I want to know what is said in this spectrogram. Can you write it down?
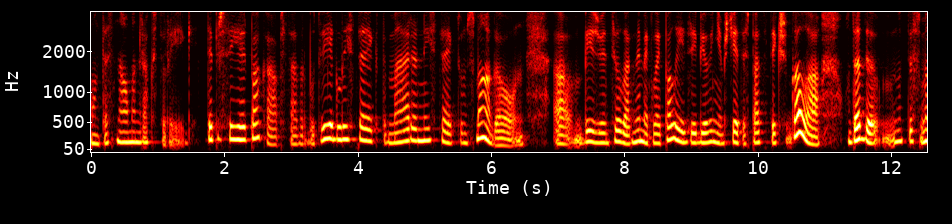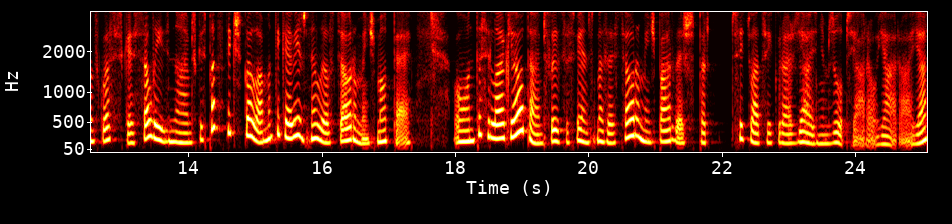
un tas nav man raksturīgi. Depresija ir pakāpes. Tā var būt viegli izteikta, mērena izteikta un smaga. Un, um, bieži vien cilvēki nemeklē palīdzību, jo viņiem šķiet, es pats tikšu galā. Un tad nu, tas mans klasiskais salīdzinājums, ka es pats tikšu galā, man tikai viens neliels caurumiņš mutē. Un tas ir laika jautājums, līdz tas viens mazais caurumiņš pārvēršas par situāciju, kurā ir jāizņem zops, jārauj ārā, ja?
